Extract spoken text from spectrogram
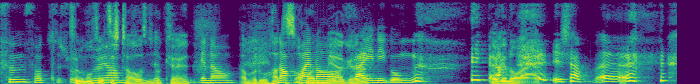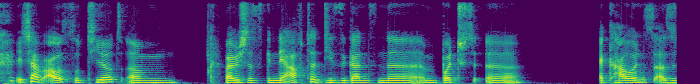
45 45.000, so, ja, okay. Genau. Aber du hattest Nach auch mal mehr, gell? Reinigung. ja, ja, genau. Ich habe äh, ich habe aussortiert, ähm, weil mich das genervt hat, diese ganzen äh, Bot äh, Accounts, also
